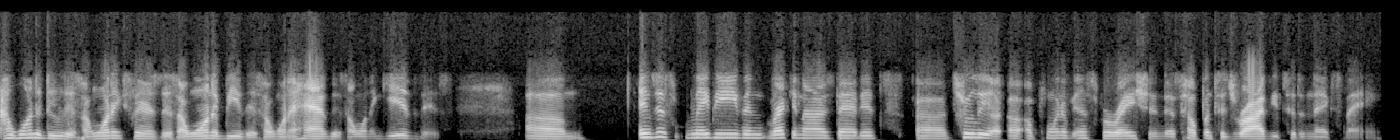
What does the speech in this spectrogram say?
I want to do this. I want to experience this. I want to be this. I want to have this. I want to give this. Um, and just maybe even recognize that it's uh, truly a, a point of inspiration that's helping to drive you to the next thing.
